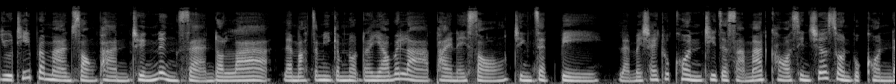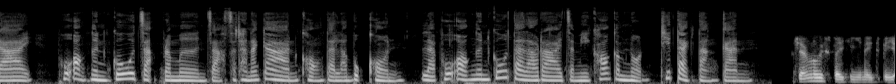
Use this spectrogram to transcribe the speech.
อยู่ที่ประมาณ 2,000 ถึง 100,000 ดอลลาร์ และมักจะมีกำหนดระยะเวลาภายใน 2 ถึง 7 ปี และไม่ใช่ทุกคนที่จะสามารถขอสินเชื่อส่วนบุคคลได้ ผู้ออกเงินกู้จะประเมินจากสถานการณ์ของแต่ละบุคคล และผู้ออกเงินกู้แต่ละรายจะมีข้อกำหนดที่แตกต่างกัน Generally speaking, you need to be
